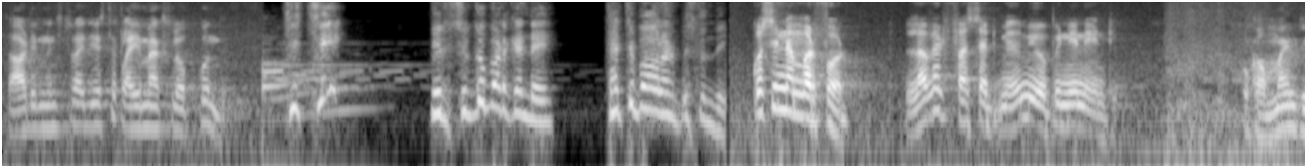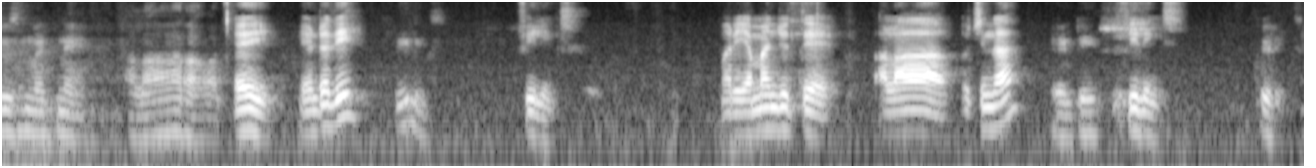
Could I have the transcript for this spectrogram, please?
స్టార్టింగ్ నుంచి ట్రై చేస్తే క్లైమాక్స్లో ఒప్పుకుంది. చిచ్చి! మీరు సిగ్గుపడకండి. చచ్చిపోవాలనిపిస్తుంది. Question number four love at first sight మీద మీ ఒపీనియన్ ఏంటి? ఒక అమ్మాయిని చూసిన వెంటనే అలా రావాలి. ఏయ్ ఏంటది? ఫీలింగ్స్ ఫీలింగ్స్ మరి అమ్మాయిని చూస్తే అలా వచ్చిందా? ఏంటి? ఫీలింగ్స్ ఫీలింగ్స్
